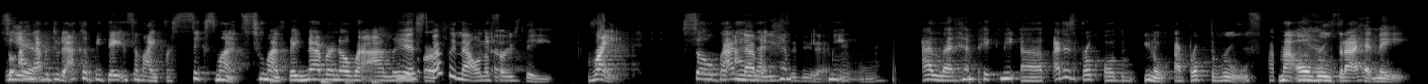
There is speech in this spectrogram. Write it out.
So yeah. I never do that. I could be dating somebody for six months, two months. They never know where I live. Yeah, especially or, not on the first date. Right. So, but I, I never used to do that. Me, Mm-mm. I let him pick me up. I just broke all the, you know, I broke the rules, my own yeah. rules that I had made.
